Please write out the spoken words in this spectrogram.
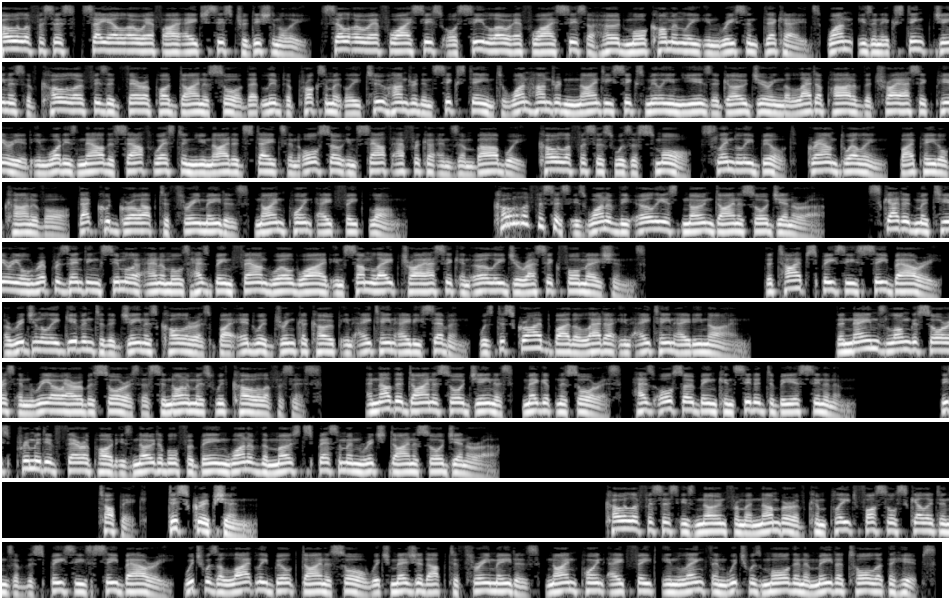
Coelophysis cis traditionally, CEL-OFY cis or C-LOFY cis are heard more commonly in recent decades 1 is an extinct genus of coelophysid theropod dinosaur that lived approximately 216 to 196 million years ago during the latter part of the Triassic period in what is now the southwestern United States and also in South Africa and Zimbabwe. Coelophysis was a small, slenderly built, ground-dwelling, bipedal carnivore, that could grow up to 3 meters (9.8 feet) long. Coelophysis is one of the earliest known dinosaur genera. Scattered material representing similar animals has been found worldwide in some late Triassic and early Jurassic formations. The type species C. bauri, originally given to the genus Coelurus by Edward Drinker Cope in 1887, was described by the latter in 1889. The names Longosaurus and Rioarribasaurus are synonymous with Coelophysis. Another dinosaur genus, Megapnosaurus, has also been considered to be a synonym. This primitive theropod is notable for being one of the most specimen-rich dinosaur genera. Description Coelophysis is known from a number of complete fossil skeletons of the species C. bauri, which was a lightly built dinosaur which measured up to 3 meters (9.8 feet) in length and which was more than a meter tall at the hips.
